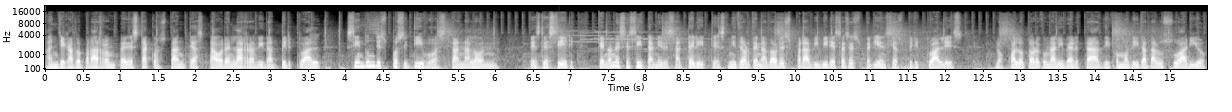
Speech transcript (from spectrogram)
han llegado para romper esta constante hasta ahora en la realidad virtual siendo un dispositivo standalone, es decir, que no necesita ni de satélites ni de ordenadores para vivir esas experiencias virtuales, lo cual otorga una libertad y comodidad al usuario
